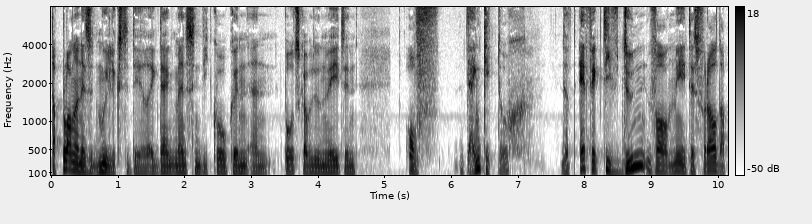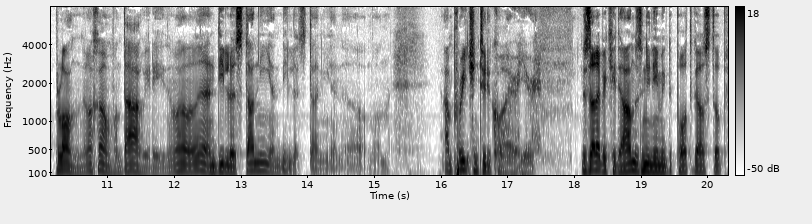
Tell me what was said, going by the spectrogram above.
dat plannen is het moeilijkste deel. Ik denk mensen die koken en boodschappen doen weten, of denk ik toch, dat effectief doen valt mee. Het is vooral dat plan. Wat gaan we vandaag weer eten? En die lust dan niet, en die lust dan niet. En, oh man. I'm preaching to the choir here. Dus dat heb ik gedaan, dus nu neem ik de podcast op.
